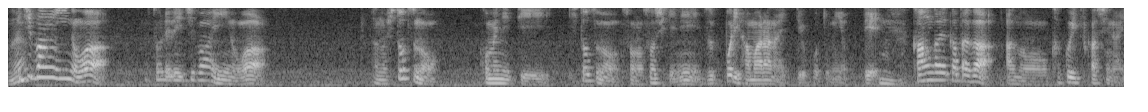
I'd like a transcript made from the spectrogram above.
ほどね。一番いいのはそれで一番いいのはあの一つのコミュニティ一つのその組織にずっぽりはまらないっていうことによってうん。考え方があの確一化しないっ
